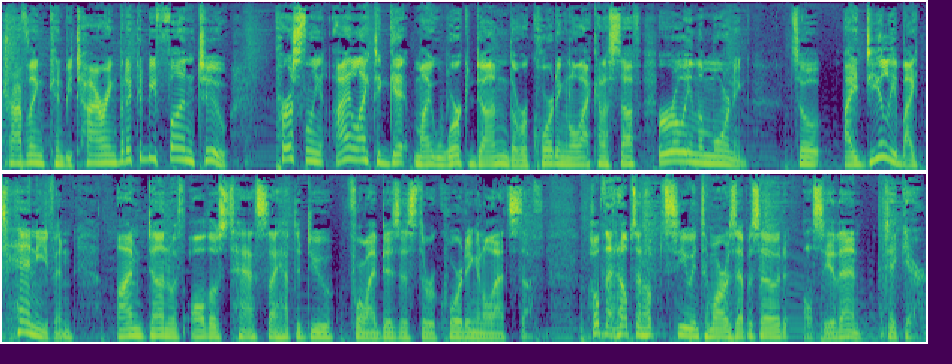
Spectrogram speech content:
Traveling can be tiring, but it could be fun too personally, I like to get my work done, the recording and all that kind of stuff, early in the morning. So ideally by 10 even, I'm done with all those tasks I have to do for my business, the recording and all that stuff. Hope that helps and hope to see you in tomorrow's episode. I'll see you then. Take care.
